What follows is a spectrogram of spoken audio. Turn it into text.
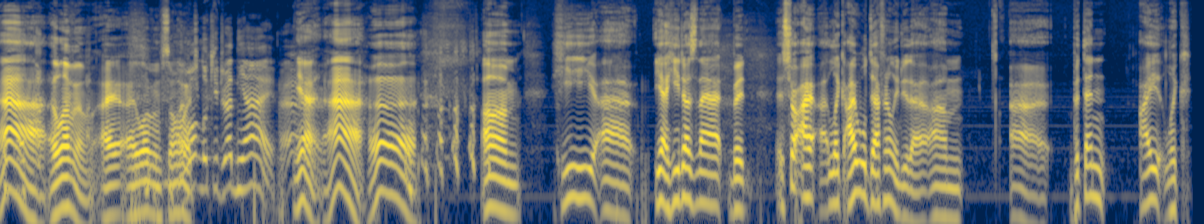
Ah, I love him. I, I love him so much. I won't look you dread in the eye. Ah. Yeah. Ah. uh. um, he. Uh, yeah, he does that. But so I like I will definitely do that. Um, uh, but then I like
